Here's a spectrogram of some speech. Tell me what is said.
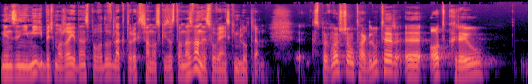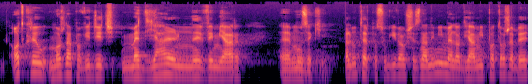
między nimi i być może jeden z powodów, dla których Trzanowski został nazwany słowiańskim Lutrem. Z pewnością tak. Luther e, odkrył odkrył, można powiedzieć, medialny wymiar e, muzyki. Luther posługiwał się znanymi melodiami po to, żeby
